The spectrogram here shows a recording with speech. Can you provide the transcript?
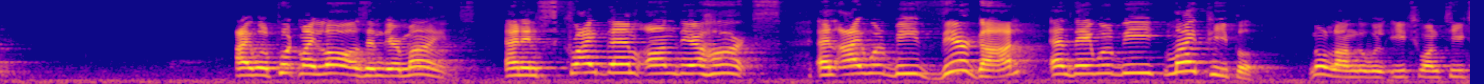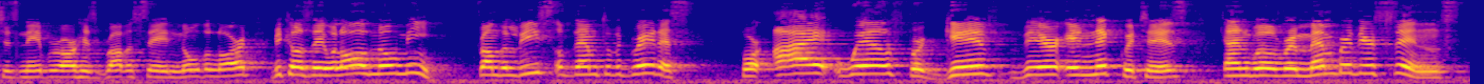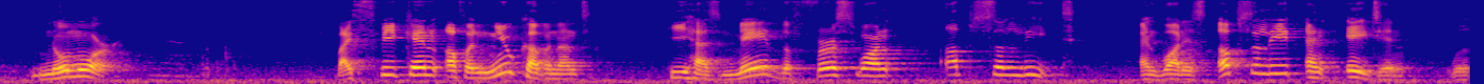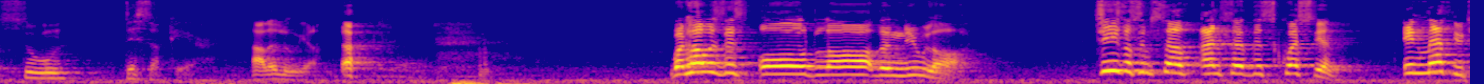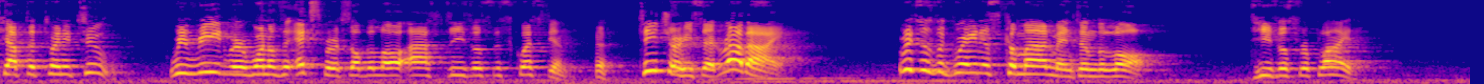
I will put my laws in their minds and inscribe them on their hearts. And I will be their God and they will be my people. No longer will each one teach his neighbor or his brother say, Know the Lord, because they will all know me, from the least of them to the greatest. For I will forgive their iniquities and will remember their sins no more by speaking of a new covenant, he has made the first one obsolete. And what is obsolete and aging will soon disappear. Hallelujah. but how is this old law the new law? Jesus himself answered this question in Matthew chapter 22. We read where one of the experts of the law asked Jesus this question. Teacher, he said, Rabbi, which is the greatest commandment in the law? Jesus replied,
